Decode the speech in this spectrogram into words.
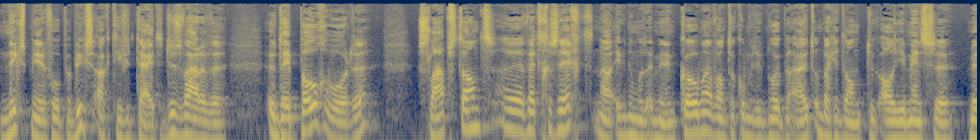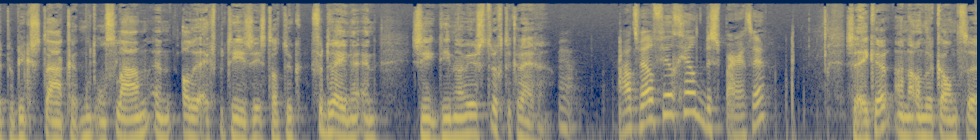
niks meer voor publieksactiviteiten. Dus waren we een depot geworden slaapstand uh, werd gezegd. Nou, ik noem het in een coma, want daar kom je natuurlijk nooit meer uit... omdat je dan natuurlijk al je mensen met publiekstaken moet ontslaan... en alle expertise is dan natuurlijk verdwenen... en zie die maar weer eens terug te krijgen. Ja. Had wel veel geld bespaard, hè? Zeker. Aan de andere kant, uh,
